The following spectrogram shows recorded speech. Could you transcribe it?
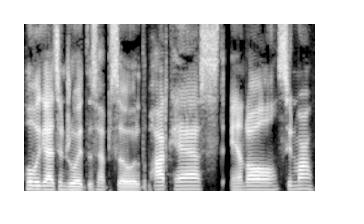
Hopefully you guys enjoyed this episode of the podcast, and I'll see you tomorrow.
